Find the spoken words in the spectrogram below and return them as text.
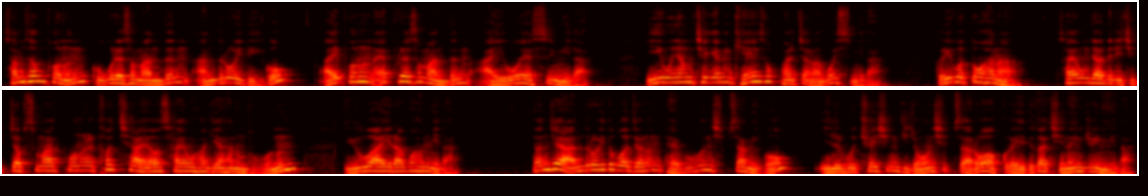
삼성폰은 구글에서 만든 안드로이드이고 아이폰은 애플에서 만든 iOS입니다. 이 운영 체계는 계속 발전하고 있습니다. 그리고 또 하나, 사용자들이 직접 스마트폰을 터치하여 사용하게 하는 부분은 UI라고 합니다. 현재 안드로이드 버전은 대부분 13이고 일부 최신 기종은 14로 업그레이드가 진행 중입니다.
